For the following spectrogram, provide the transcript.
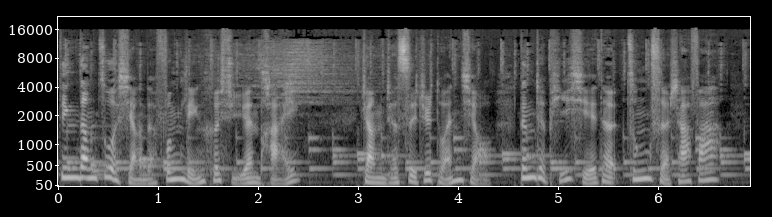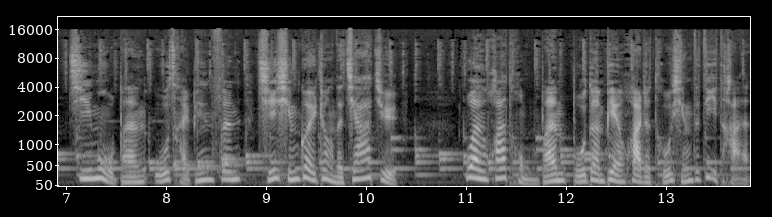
叮当作响的风铃和许愿牌，长着四只短脚、蹬着皮鞋的棕色沙发，积木般五彩缤纷、奇形怪状的家具，万花筒般不断变化着图形的地毯，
